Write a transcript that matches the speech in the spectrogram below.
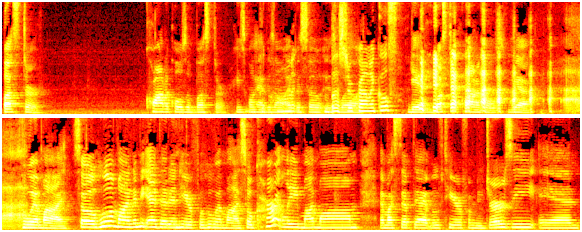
Buster. Chronicles of Buster. He's going to have his own episode as Buster well. Chronicles. Yeah, Buster Chronicles. Yeah. Who am I? So, who am I? Let me add that in here for who am I. So, currently, my mom and my stepdad moved here from New Jersey. And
